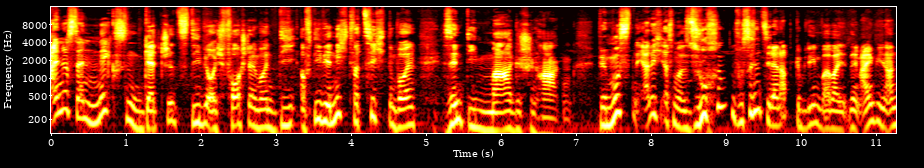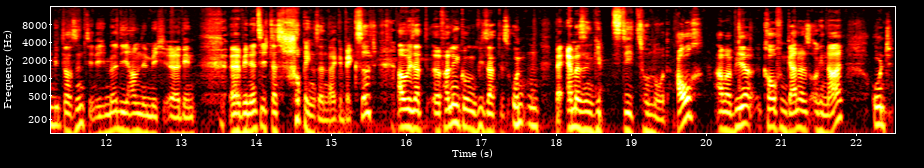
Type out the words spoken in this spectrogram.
Eines der nächsten Gadgets, die wir euch vorstellen wollen, die, auf die wir nicht verzichten wollen, sind die magischen Haken. Wir mussten ehrlich erstmal suchen, wo sind sie denn abgeblieben, weil bei dem eigentlichen Anbieter sind sie nicht mehr. Die haben nämlich äh, den, äh, wie nennt sich das, Shopping-Sender gewechselt. Aber wie gesagt, äh, Verlinkung, wie gesagt, ist unten. Bei Amazon gibt's die zur Not auch, aber wir kaufen gerne das Original. Und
